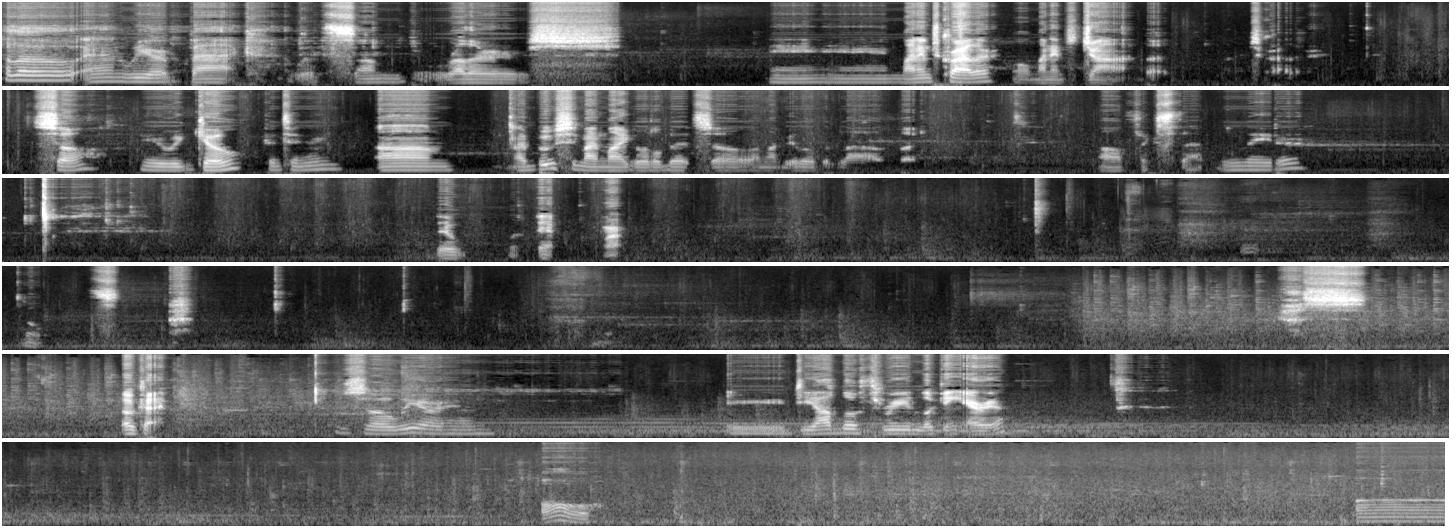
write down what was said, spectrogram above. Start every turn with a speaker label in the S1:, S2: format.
S1: Hello, and we are back with some brothers. And my name's Khryler. Well, my name's John, but my name's Khryler. So, here we go, continuing. Um, I boosted my mic a little bit, so I might be a little bit loud, but I'll fix that later. There, yeah. No. Yes. Okay. So we are in a Diablo 3 looking area. Oh. Um.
